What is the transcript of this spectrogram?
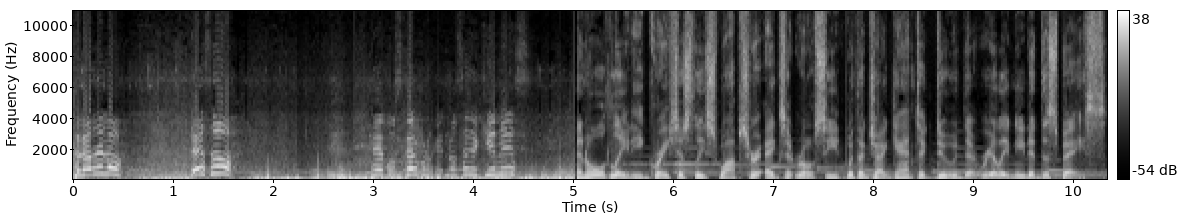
¡Agárrelo! ¡Eso! Buscar porque no sé de quién es. An old lady graciously swaps her exit row seat with a gigantic dude that really needed the space.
